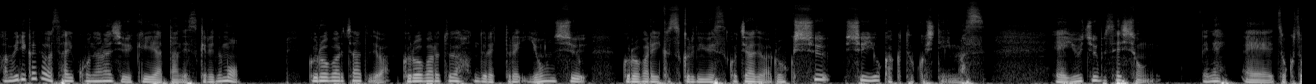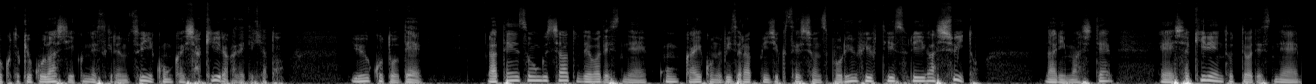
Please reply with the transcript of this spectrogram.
アメリカでは最高79位だったんですけれども、グローバルチャートではグローバル200で4週、グローバルエクスクルーニュース、こちらでは6週首位を獲得しています。えー、YouTube セッションでね、えー、続々と曲を出していくんですけれども、ついに今回シャキーラが出てきたということで、ラテンソングチャートではですね、今回このビザラップミュージックセッションズボリューム53が首位となりまして、えー、シャキーラにとってはですね、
